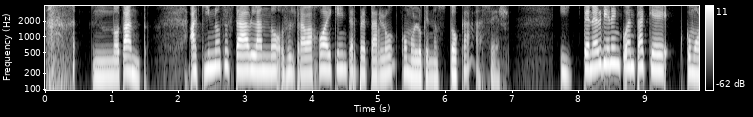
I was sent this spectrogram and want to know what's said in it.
no tanto. Aquí nos está hablando, o sea, el trabajo hay que interpretarlo como lo que nos toca hacer. Y tener bien en cuenta que, como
